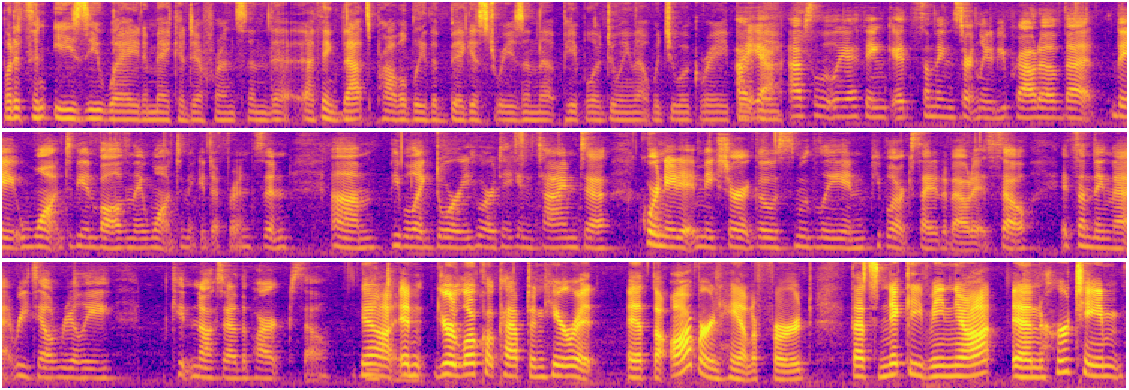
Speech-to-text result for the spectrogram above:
but it's an easy way to make a difference, and that, I think that's probably the biggest reason that people are doing that. Would you agree, Uh, yeah, absolutely. I think it's something certainly to be proud of that they want to be involved and they want to make a difference. And um, people like Dory who are taking the time to coordinate it and make sure it goes smoothly and people are excited about it. So it's something that retail really knocks out of the park. So Yeah, and your local captain here at, at the Auburn Hannaford, that's Nikki Vignot, and her team's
